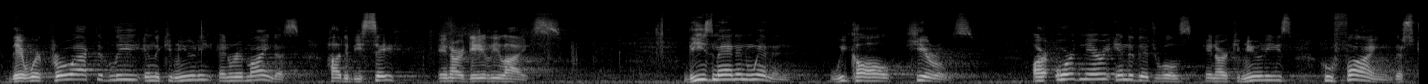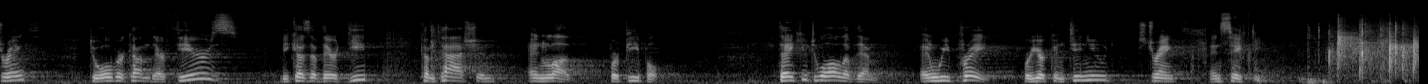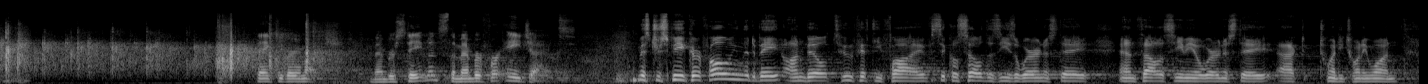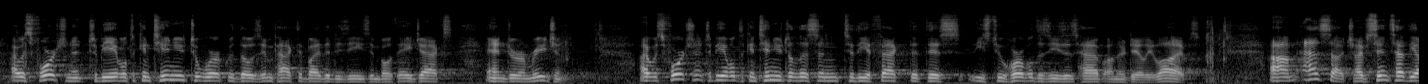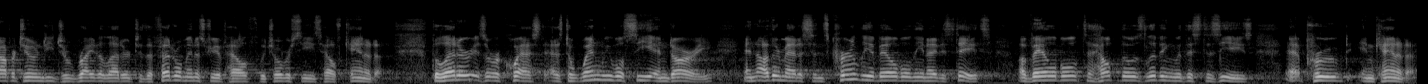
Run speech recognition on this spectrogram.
They work proactively in the community and remind us how to be safe in our daily lives. These men and women we call heroes are ordinary individuals in our communities who find the strength to overcome their fears because of their deep compassion and love for people. Thank you to all of them, and we pray for your continued strength and safety. Thank you very much. Member statements. The member for Ajax. Mr. Speaker, following the debate on Bill 255, Sickle Cell Disease Awareness Day and Thalassemia Awareness Day Act 2021, I was fortunate to be able to continue to work with those impacted by the disease in both Ajax and Durham region. I was fortunate to be able to continue to listen to the effect that this, these two horrible diseases have on their daily lives. Um, as such, I've since had the opportunity to write a letter to the Federal Ministry of Health, which oversees Health Canada. The letter is a request as to when we will see Endari and other medicines currently available in the United States available to help those living with this disease approved in Canada.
